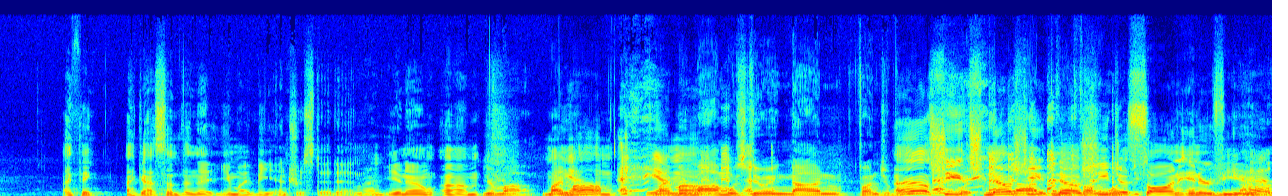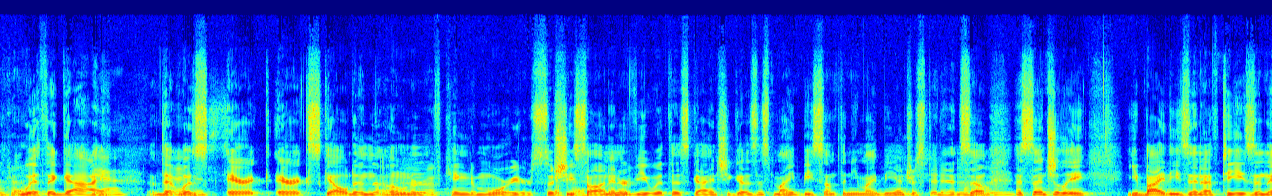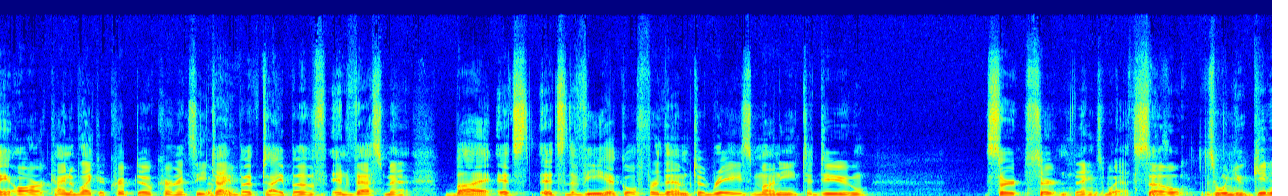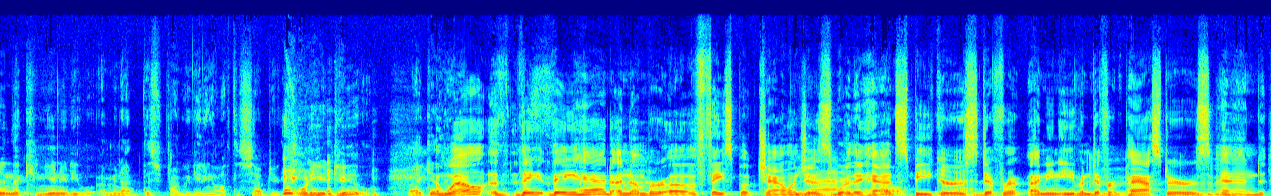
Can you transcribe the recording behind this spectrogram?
I think I got something that you might be interested in." Right. You know, um, Your mom. my Yeah. mom, Yeah. my Your mom. mom was doing non-fungible. Oh, she no, she no, she just saw an interview okay. with a guy That was Eric Eric Skeldon, the owner mm-hmm. of Kingdom Warriors. So she saw an interview with this guy, and she goes, "This might be something you might be interested in." So mm-hmm. essentially, you buy these NFTs, and they are kind of like a cryptocurrency type of type of investment, but it's it's the vehicle for them to raise money to do cer- certain things with. So So when you get in the community, I mean, I, this is probably getting off the subject. What do you do? Like, in the, Well, uh, they they had a number of Facebook challenges Yeah. where they had Oh. speakers, Yeah. different. I mean, even different mm-hmm. pastors, mm-hmm. and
